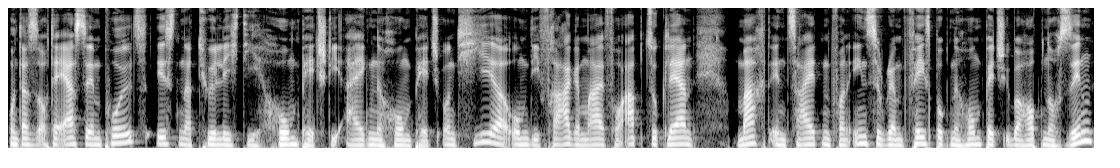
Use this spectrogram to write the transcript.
und das ist auch der erste Impuls, ist natürlich die Homepage, die eigene Homepage. Und hier, um die Frage mal vorab zu klären, macht in Zeiten von Instagram, Facebook eine Homepage überhaupt noch Sinn?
